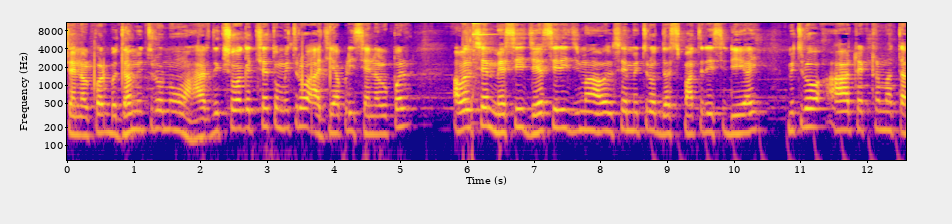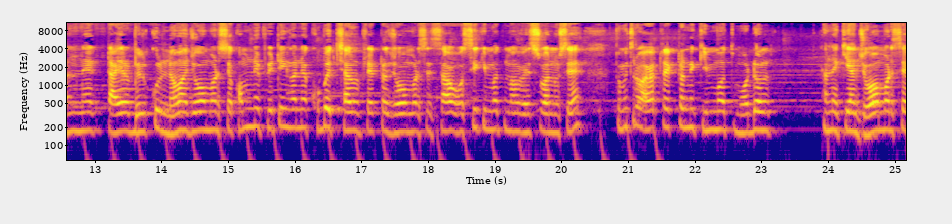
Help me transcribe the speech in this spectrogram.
channel પર બધા મિત્રોનું હાર્દિક સ્વાગત છે. તો મિત્રો, આજે આપણી ચેનલ ઉપર આવેલ છે મેસી જે સિરીઝમાં આવેલ છે મિત્રો, દસ પાંત્રીસ ડીઆઈ મિત્રો, આ ટ્રેક્ટરમાં તમને ટાયર બિલકુલ નવા જોવા મળશે. કંપની ફિટિંગ અને ખૂબ જ સારું ટ્રેક્ટર જોવા મળશે. સાવ ઓછી કિંમતમાં વેચવાનું છે. તો મિત્રો, આ ટ્રેક્ટરની કિંમત મોડલ અને ક્યાં જોવા મળશે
